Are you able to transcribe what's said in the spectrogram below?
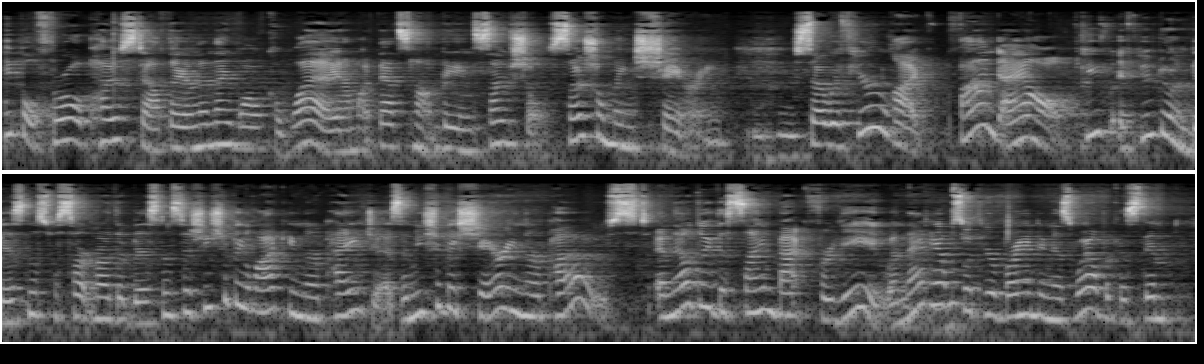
People throw a post out there and then they walk away, and I'm like, that's not being social. Social means sharing. Mm-hmm. So if you're like, find out if, you, if you're doing business with certain other businesses, you should be liking their pages and you should be sharing their posts, and they'll do the same back for you, and that helps with your branding as well because then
